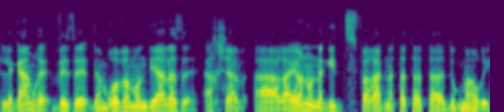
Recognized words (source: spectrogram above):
לגמרי, וזה גם רוב המונדיאל הזה. עכשיו, הרעיון הוא, נגיד ספרד, נתת את הדוגמה, אורי.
